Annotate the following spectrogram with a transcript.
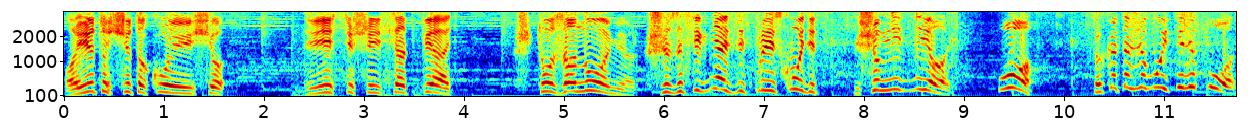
А это что такое еще? 265. Что за номер? Что за фигня здесь происходит? И что мне делать? О, так это же мой телефон.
